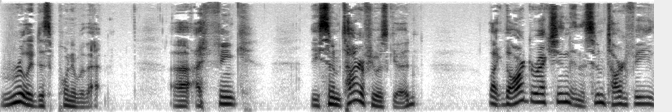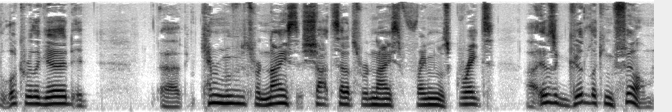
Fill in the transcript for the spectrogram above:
really disappointed with that. Uh, I think the cinematography was good. Like the art direction and the cinematography looked really good. It uh, camera movements were nice. Shot setups were nice. Framing was great. Uh, it was a good looking film.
